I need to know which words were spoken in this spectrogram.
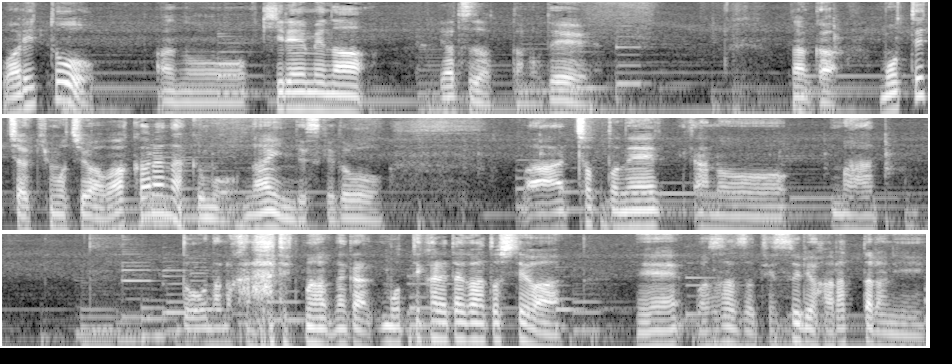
割とあのきれいめなやつだったのでなんか持ってっちゃう気持ちは分からなくもないんですけどまあちょっとねあのまあどうなのかなってまあなんか持ってかれた側としてはねわざわざ手数料払ったのに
